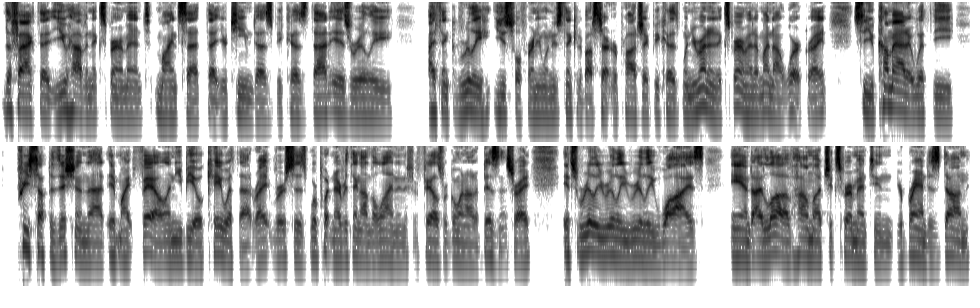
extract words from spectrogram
the fact that you have an experiment mindset that your team does because that is really I think really useful for anyone who's thinking about starting a project because when you run an experiment, it might not work, right? So you come at it with the presupposition that it might fail and you'd be okay with that, right? Versus we're putting everything on the line and if it fails, we're going out of business, right? It's really, really, really wise. And I love how much experimenting your brand has done.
